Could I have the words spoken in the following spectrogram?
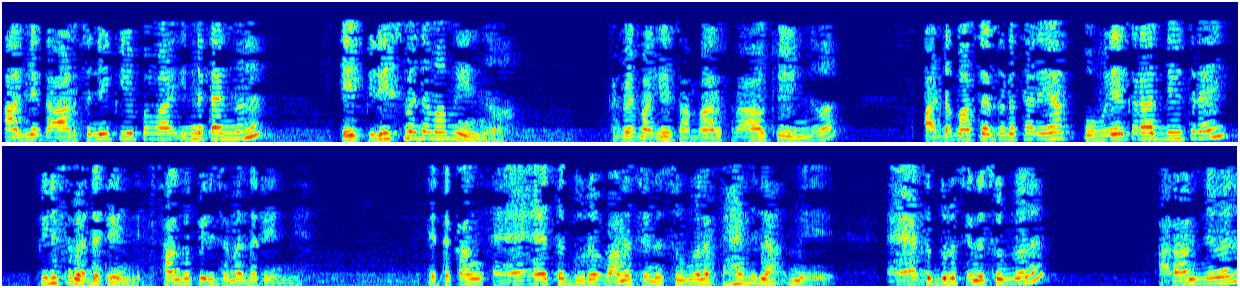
අන්‍ය දාර්ශනිකයෝ පවා ඉන්න තැන්වල ඒ පිරිස් මැද මම ඉන්නවා. හැබැයි මගේ සමහර ශ්‍රාවකයෝ ඉන්නවා අඩමසකට සැරයක් පොහොය කරද්දී විතරයි පිරිස මැදට එන්නේ. සංඝ පිරිස මැදට එන්නේ. එතකන් ඈත දුර වන සෙනසුන් වල පැහැදිලා මේ ඈත දුර සෙනසුන් වල අරණ්‍ය වල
